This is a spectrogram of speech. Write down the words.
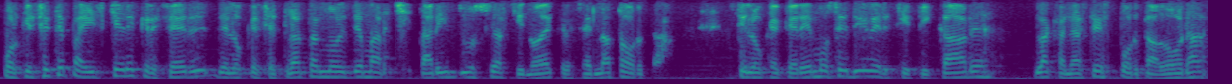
Porque si este país quiere crecer, de lo que se trata no es de marchitar industrias, sino de crecer la torta. Si lo que queremos es diversificar la canasta exportadora,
